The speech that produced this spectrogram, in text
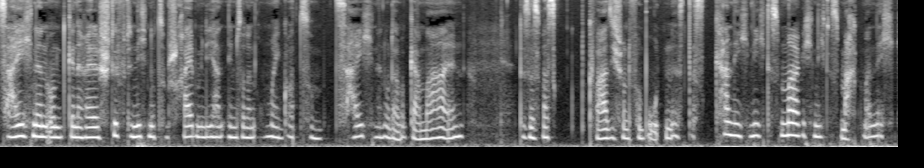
Zeichnen und generell Stifte nicht nur zum Schreiben in die Hand nehmen, sondern oh mein Gott, zum Zeichnen oder gar malen. Das ist was quasi schon verboten ist. Das kann ich nicht, das mag ich nicht, das macht man nicht.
